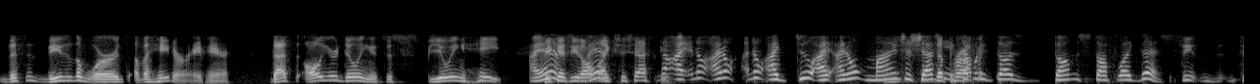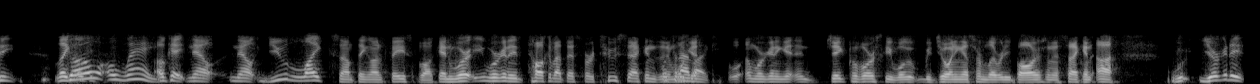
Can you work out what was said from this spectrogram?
this is these are the words of a hater right here. That's all you're doing is just spewing hate I am. because you don't like Krzyzewski. No, I no, I don't. No, I do. I I don't mind Krzyzewski except prof- when he does dumb stuff like this. see, see, like go okay, away. okay, now now you liked something on Facebook, and we're we're going to talk about this for two seconds, What and we'll get, like? and we're going to get and Jake Pavorsky will be joining us from Liberty Ballers in a second. Uh, you're to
